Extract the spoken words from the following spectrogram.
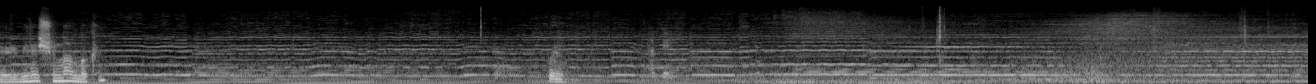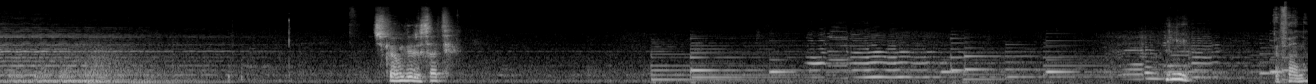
Ee, bir de şundan bakın. Buyurun. Tabii. Çıkabiliriz hadi. Bileyim. Efendim?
